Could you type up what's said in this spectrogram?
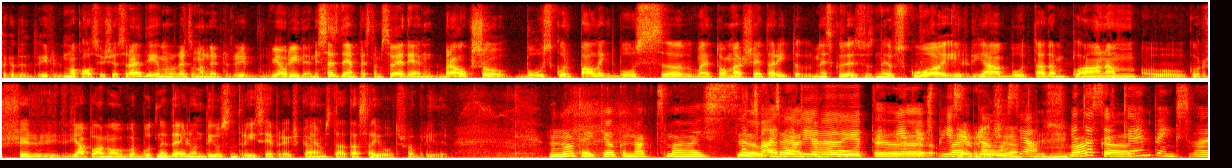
tagad ir noklausījušies raidījumu, redzam, man ir jau rītdiena, ir sestdiena, pēc tam svētdiena, braukšu, būs kur palikt, būs, uh, vai tomēr šeit arī neskatoties uz, ne uz ko, ir jābūt tādam plānam, kurš ir jāplāno varbūt nedēļu un divas un trīs iepriekš, kā jums tā, tā sajūta šobrīd ir. Nu, noteikti jau, ka naktsmājas Naktsmājas būtu varētu jau būt iepriekš eh, piesakāmas. Iepriekš, Jā. jā. Ja tas ir kempings vai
